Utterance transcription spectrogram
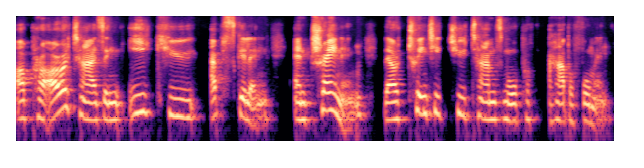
are prioritizing EQ upskilling and training, they are 22 times more high performing.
